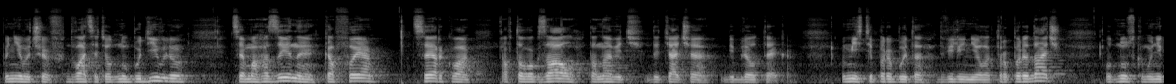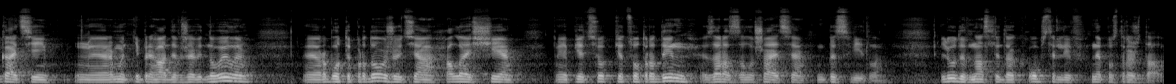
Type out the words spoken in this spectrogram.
понівечив 21 будівлю. Це магазини, кафе, церква, автовокзал та навіть дитяча бібліотека. У місті перебито дві лінії електропередач. Одну з комунікацій е, ремонтні бригади вже відновили. Е, Роботи продовжуються, але ще е, 500, 500 родин зараз залишаються без світла. Люди внаслідок обстрілів не постраждали.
